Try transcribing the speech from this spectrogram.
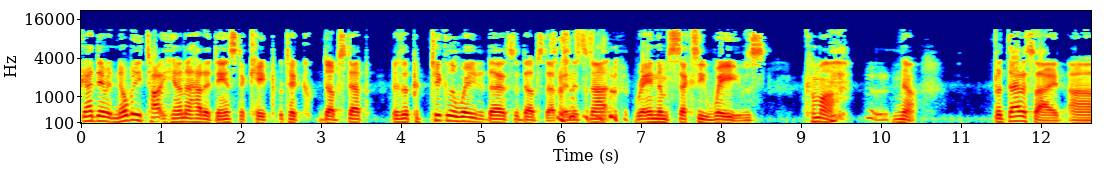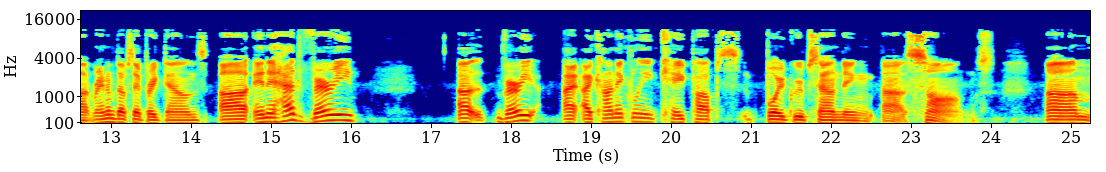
God damn it! Nobody taught Hyuna how to dance to K to dubstep. There's a particular way to dance to dubstep, and it's not random sexy waves. Come on, no. But that aside, uh, random dubstep breakdowns, uh, and it had very, uh, very I- iconically K-pop's boy group sounding, uh, songs. Um,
